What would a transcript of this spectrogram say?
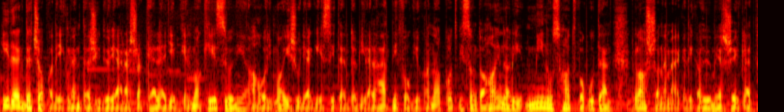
Hideg, de csapat csapadékmentes időjárásra kell egyébként ma készülni, ahogy ma is úgy egész héten többnyire látni fogjuk a napot, viszont a hajnali mínusz 6 fok után lassan emelkedik a hőmérséklet,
